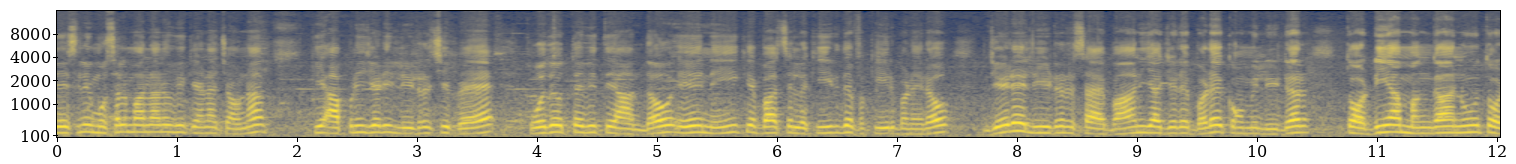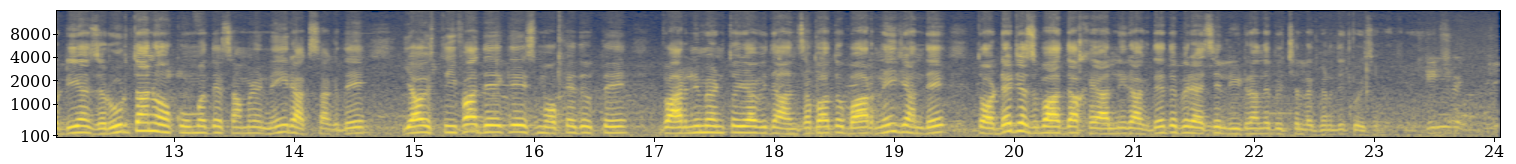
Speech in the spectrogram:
ਤੇ ਇਸ ਲਈ ਮੁਸਲਮਾਨਾਂ ਨੂੰ ਵੀ ਕਹਿਣਾ ਚਾਹੁੰਦਾ ਕਿ ਆਪਣੀ ਜਿਹੜੀ ਲੀਡਰਸ਼ਿਪ ਹੈ, ਉਹਦੇ ਉੱਤੇ ਵੀ ਧਿਆਨ ਦਿਓ। ਇਹ ਨਹੀਂ ਕਿ ਬਸ ਲਕੀਰ ਦੇ ਫਕੀਰ ਬਣੇ ਰਹੋ। ਜਿਹੜੇ ਲੀਡਰ ਸਾਹਿਬਾਨ ਜਾਂ ਜਿਹੜੇ ਬੜੇ ਕੌਮੀ ਲੀਡਰ ਤੁਹਾਡੀਆਂ ਮੰਗਾਂ ਨੂੰ, ਤੁਹਾਡੀਆਂ ਜ਼ਰੂਰਤਾਂ ਨੂੰ ਹਕੂਮਤ ਦੇ ਸਾਹਮਣੇ ਨਹੀਂ ਰੱਖ ਸਕਦੇ ਜਾਂ ਉਹ ਅਸਤੀਫਾ ਦੇ ਕੇ ਇਸ ਮੌਕੇ ਦੇ ਉੱਤੇ ਪਾਰਲੀਮੈਂਟ ਤੋਂ ਜਾਂ ਵਿਧਾਨ ਸਭਾ ਤੋਂ ਬਾਹਰ ਨਹੀਂ ਜਾਂਦੇ, ਤੁਹਾਡੇ ਜਜ਼ਬਾਤ ਦਾ ਖਿਆਲ ਨਹੀਂ ਰੱਖਦੇ ਤੇ ਫਿਰ ਐਸੇ ਲੀਡਰਾਂ ਦੇ ਪਿੱਛੇ ਲੱਗਣ ਦੀ ਕੋਈ ਜ਼ਰੂਰਤ ਨਹੀਂ।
